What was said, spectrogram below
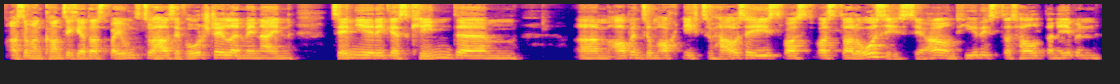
Also man kann sich ja das bei uns zu Hause vorstellen, wenn ein zehnjähriges Kind ähm, ähm, abends um acht nicht zu Hause ist, was, was da los ist, ja. Und hier ist das halt dann eben,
